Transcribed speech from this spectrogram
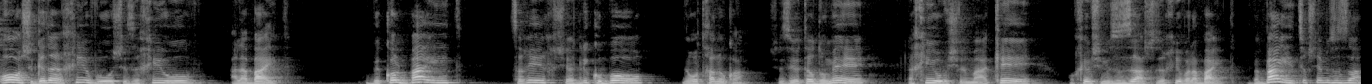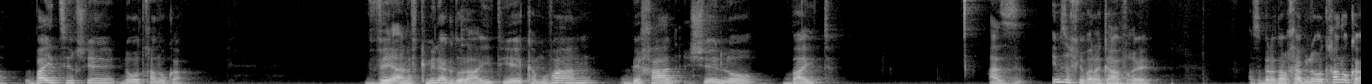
או שגדר החיוב הוא שזה חיוב על הבית. בכל בית צריך שידליקו בו נרות חנוכה, שזה יותר דומה לחיוב של מעקה או חיוב של מזוזה, שזה חיוב על הבית. בבית צריך שיהיה מזוזה, בבית צריך שיהיה נרות חנוכה. והנפקמילה הגדולה היא תהיה כמובן באחד שאין לו בית. אז אם זה חיוב על הגברה, אז בן אדם חייב בנרות חנוכה.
